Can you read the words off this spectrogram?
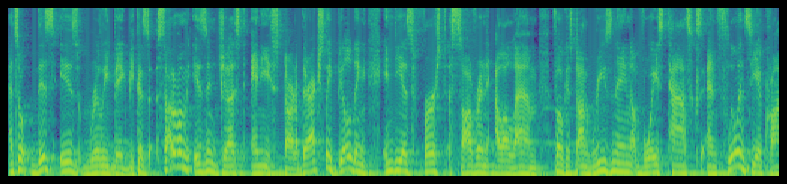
And so this is really big because Sarvam isn't just any startup. They're actually building India's first sovereign LLM focused on reasoning, voice tasks, and fluency across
